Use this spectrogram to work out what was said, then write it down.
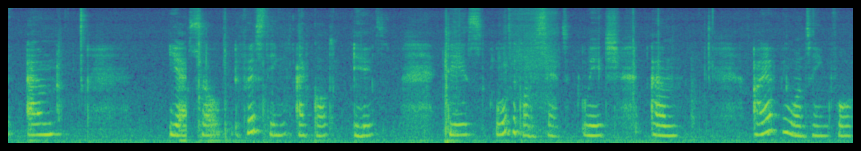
um, yeah, so the first thing I've got is this watercolor set which um, I have been wanting for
